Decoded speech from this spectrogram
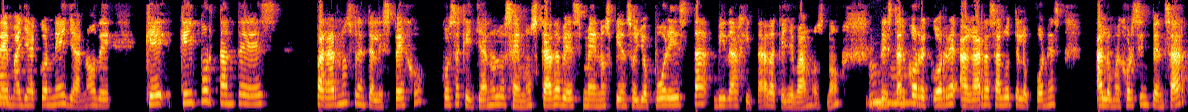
tema ya con ella, ¿no? De qué, qué importante es pararnos frente al espejo, cosa que ya no lo hacemos, cada vez menos, pienso yo, por esta vida agitada que llevamos, ¿no? de estar corre, corre, agarras algo, te lo pones a lo mejor sin pensar,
